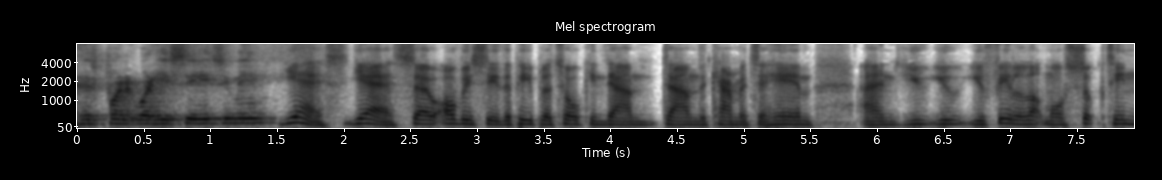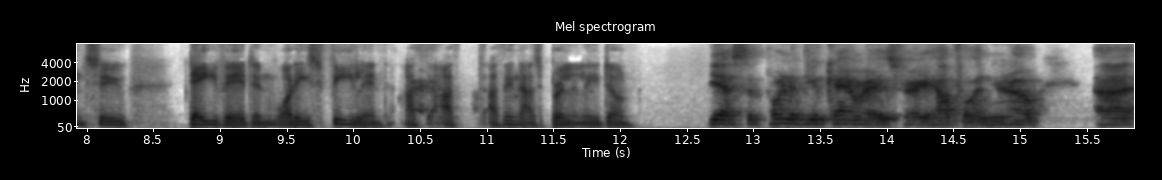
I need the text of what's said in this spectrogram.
his point, of what he sees? You mean? Yes, yeah. So obviously the people are talking down down the camera to him, and you you you feel a lot more sucked into David and what he's feeling. I I, I think that's brilliantly done. Yes, the point of view camera is very helpful. And you know, uh,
